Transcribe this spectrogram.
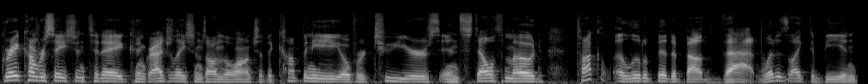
great conversation today. Congratulations on the launch of the company over two years in stealth mode. Talk a little bit about that. What is it like to be in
